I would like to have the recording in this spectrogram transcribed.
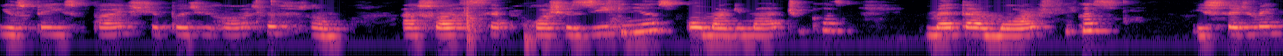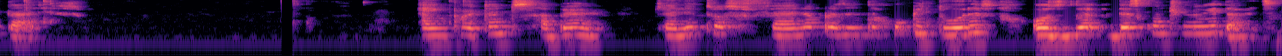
E os principais tipos de rochas são as rochas ígneas ou magmáticas, metamórficas e sedimentares. É importante saber que a litosfera apresenta rupturas ou descontinuidades,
